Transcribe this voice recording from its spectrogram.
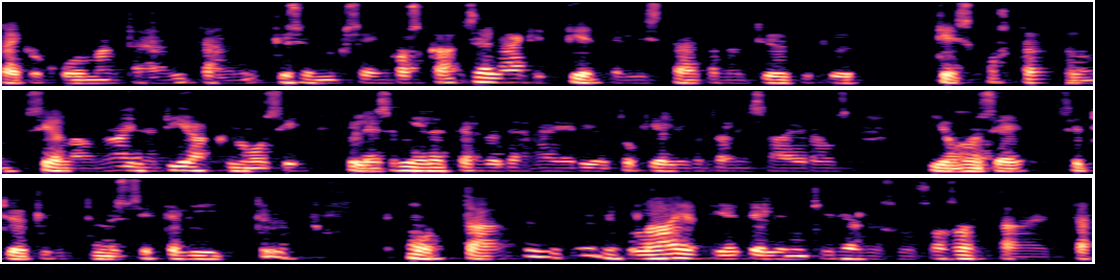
näkökulman tähän, tähän kysymykseen, koska se lääketieteellistää tämän työkyky keskustelun. Siellä on aina diagnoosi, yleensä mielenterveyden häiriö, tuki- ja sairaus, johon se, se työkyvyttömyys sitten liittyy. Mutta niin kuin laaja tieteellinen kirjallisuus osoittaa, että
